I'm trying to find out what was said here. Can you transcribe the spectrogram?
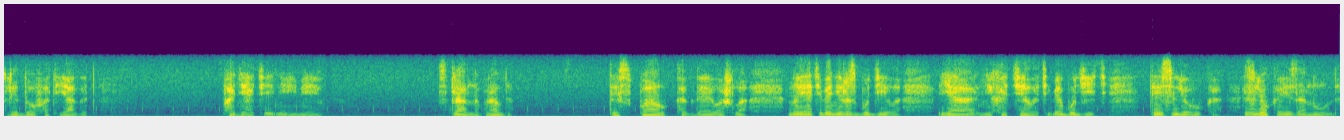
следов от ягод. Понятия не имею. Странно, правда? Ты спал, когда я вошла, но я тебя не разбудила. Я не хотела тебя будить. Ты злюка, злюка и зануда.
